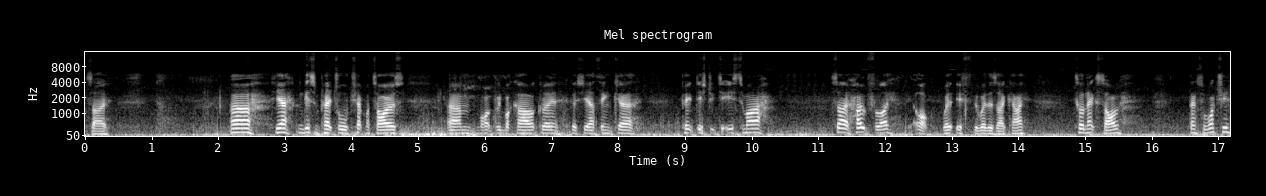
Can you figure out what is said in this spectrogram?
So uh, yeah I can get some petrol check my tyres. Um, might bring my car clean because yeah I think uh, Peak District it is tomorrow. So hopefully oh if the weather's okay. Till next time thanks for watching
